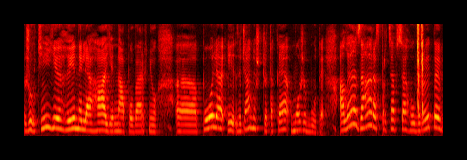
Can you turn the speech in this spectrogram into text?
жовтіє, гине, лягає на поверхню поля. І, звичайно, що таке може бути. Але зараз про це все говорити.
